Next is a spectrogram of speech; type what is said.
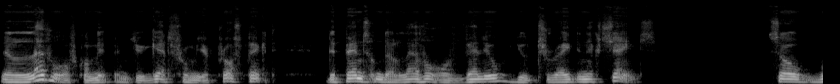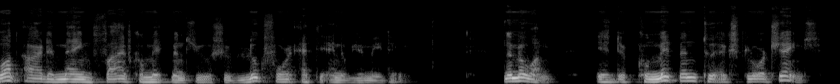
The level of commitment you get from your prospect depends on the level of value you trade in exchange. So what are the main five commitments you should look for at the end of your meeting? Number one is the commitment to explore change.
